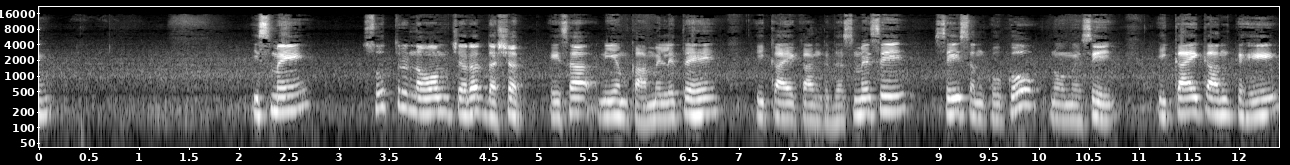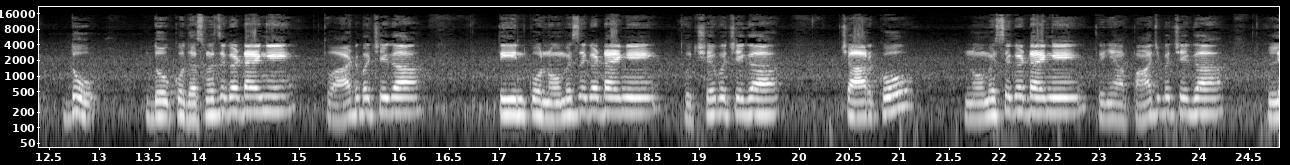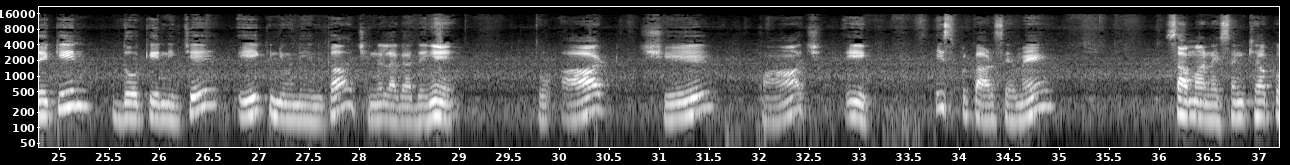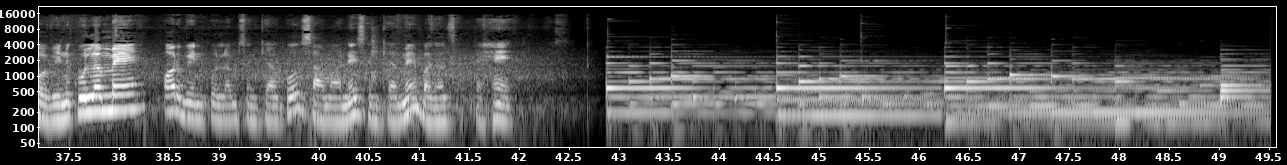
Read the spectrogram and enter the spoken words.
इसमें सूत्र नवम चरत दशक ऐसा नियम काम में लेते हैं। इकाई का अंक दस में से शेष अंकों को नौ में से। इकाई का अंक है दो। दो को दस में से घटाएँगे तो आठ बचेगा। तीन को नौ में से घटाएँगे तो छः बचेगा। चार को नौ में से घटाएँगे तो यहाँ पाँच बचेगा। लेकिन दो के नीचे एक न्यूनियन का चिन्ह लगा देंगे। तो आठ छ पाँच, एक। इस प्रकार से हमें सामान्य संख्या को विनकुलम में और विनकुलम संख्या को सामान्य संख्या में बदल सकते हैं।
